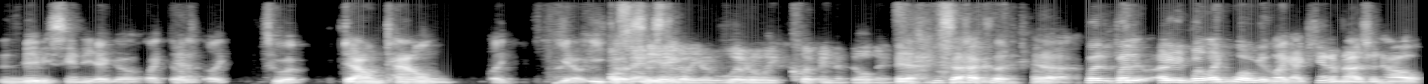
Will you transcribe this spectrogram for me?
and maybe San Diego. Like those, like to a downtown, you know, ecosystem. Well, San Diego, you're literally clipping the buildings. Yeah, exactly. Yeah, but but I mean, but like Logan, like I can't imagine how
